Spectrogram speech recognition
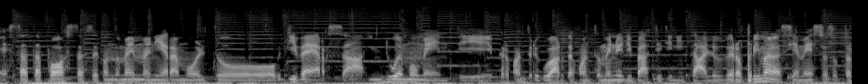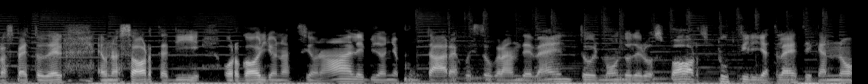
è stata posta secondo me in maniera molto diversa in due momenti per quanto riguarda quantomeno i dibattiti in Italia, ovvero prima la si è messa sotto l'aspetto del è una sorta di orgoglio nazionale, bisogna puntare a questo grande evento, il mondo dello sport, tutti gli atleti che hanno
